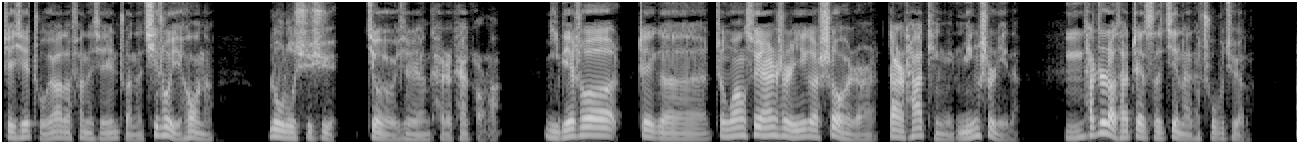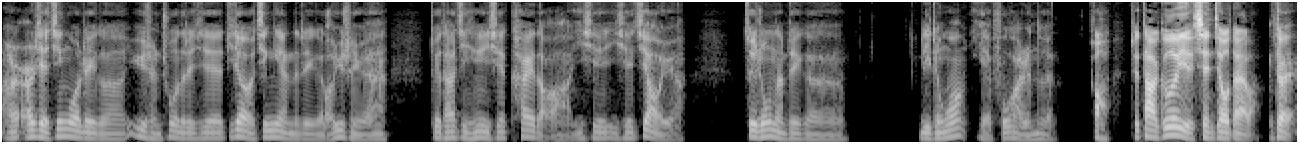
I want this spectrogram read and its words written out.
这些主要的犯罪嫌疑人转到七处以后呢，陆陆续续就有一些人开始开口了。你别说这个郑光虽然是一个社会人，但是他挺明事理的，嗯，他知道他这次进来他出不去了，而而且经过这个预审处的这些比较有经验的这个老预审员对他进行一些开导啊，一些一些教育啊，最终呢，这个李正光也伏法认罪了。哦，这大哥也先交代了，对，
